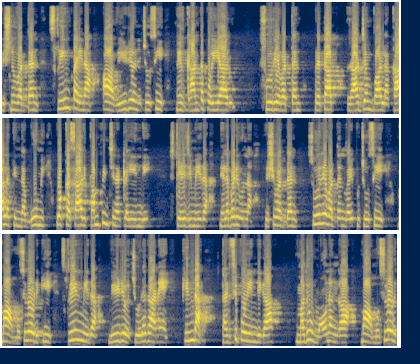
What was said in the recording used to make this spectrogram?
విష్ణువర్ధన్ స్క్రీన్ పైన ఆ వీడియోని చూసి నిర్ఘాంతపోయారు. సూర్యవర్ధన్ ప్రతాప్ రాజ్యం వాళ్ళ కాళ్ళ కింద భూమి ఒక్కసారి కంపించినట్లయింది. స్టేజి మీద నిలబడి ఉన్న ఋషివర్ధన్ సూర్యవర్ధన్ వైపు చూసి మా ముసలోడికి స్క్రీన్ మీద వీడియో చూడగానే కింద తడిసిపోయిందిగా. మధు మౌనంగా మా ముసలోడు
